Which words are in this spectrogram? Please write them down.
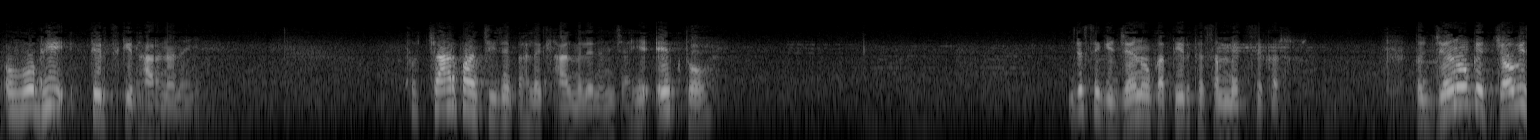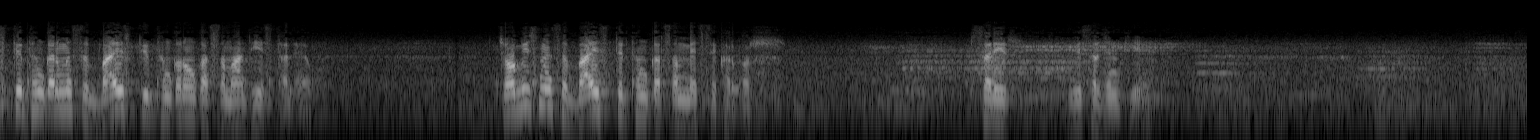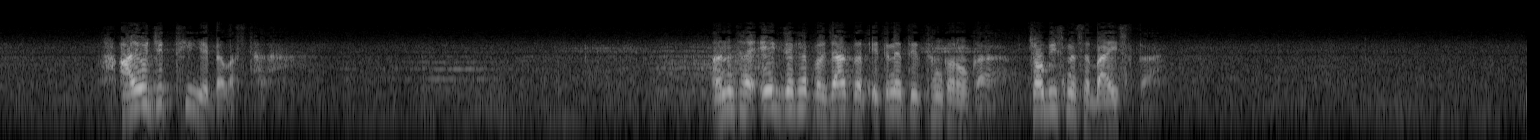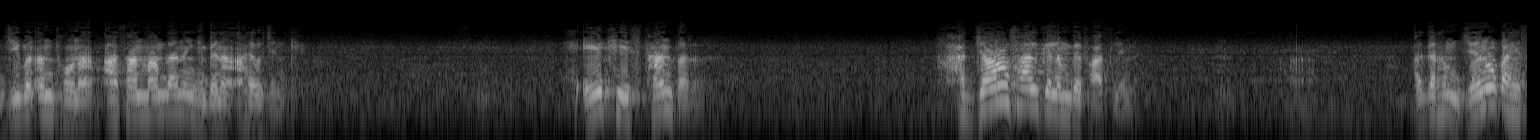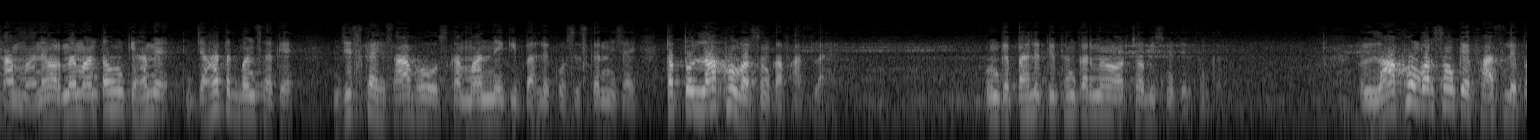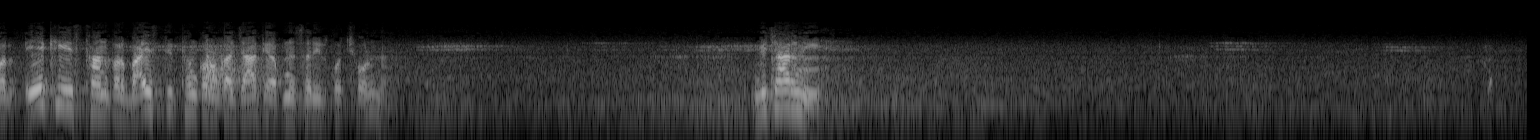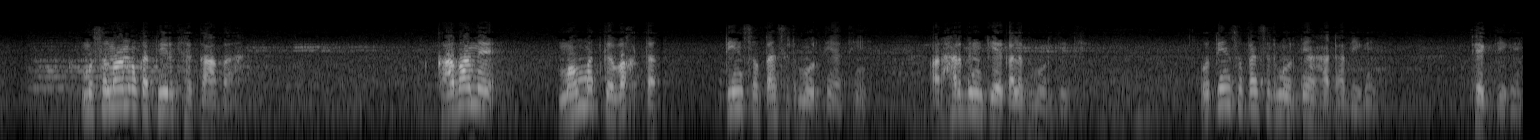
वो भी तीर्थ की धारणा नहीं है। तो चार पाँच चीज़ें पहले ख्याल में ले लेनी चाहिए। एक तो जैसे कि जैनों का तीर्थ है सम्मेत शिखर तो जैनों के 24 तीर्थंकर में से 22 तीर्थंकरों का समाधि स्थल है वो। 24 में से 22 तीर्थंकर सम्मेत शिखर पर शरीर विसर्जन किए। आयोजित थी ये व्यवस्था। अन्यथा एक जगह पर जाकर इतने तीर्थंकरों का 24 में से 22 का जीवन अंत होना आसान मामला नहीं है बिना आयोजन के। एक ही स्थान पर हज़ारों साल के लंबे फासले में, अगर हम जैनों का हिसाब माने, और मैं मानता हूँ कि हमें जहाँ तक बन सके, जिसका हिसाब हो, उसका मानने की पहले कोशिश करनी चाहिए। तब तो लाखों वर्षों का फासला है। उनके पहले तीर्थंकर में और चौबीसवें तीर्थंकर लाखों वर्षों के फासले पर एक ही स्थान पर 22 तीर्थंकरों का जाके अपने शरीर को छोड़ना। विचारनीय है मुसलमानों का तीर्थ है काबा। काबा में मोहम्मद के वक्त तक तीन सौ पैंसठ मूर्तियाँ थीं और हर दिन की एक अलग मूर्ति थी। वो तीन सौ पैंसठ मूर्तियाँ हटा दी गई, फेंक दी गई।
